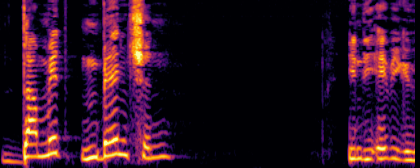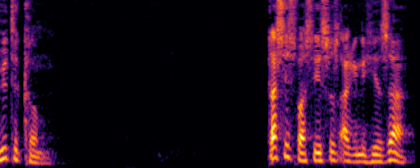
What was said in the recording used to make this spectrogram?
damit Menschen in die ewige Hütte kommen. Das ist, was Jesus eigentlich hier sagt.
